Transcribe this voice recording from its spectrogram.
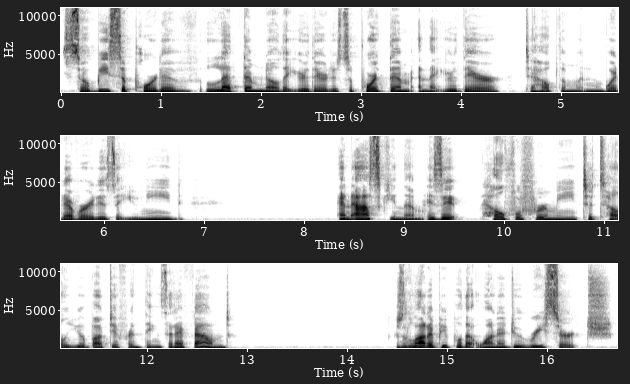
So be supportive. Let them know that you're there to support them and that you're there to help them in whatever it is that you need. And asking them, is it helpful for me to tell you about different things that I found? There's a lot of people that want to do research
